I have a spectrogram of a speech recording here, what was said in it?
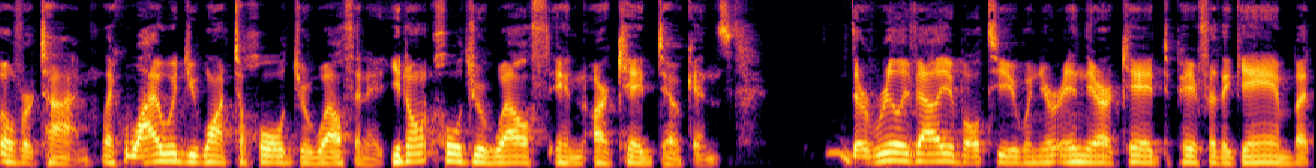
over time? Like, why would you want to hold your wealth in it? You don't hold your wealth in arcade tokens they're really valuable to you when you're in the arcade to pay for the game, but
